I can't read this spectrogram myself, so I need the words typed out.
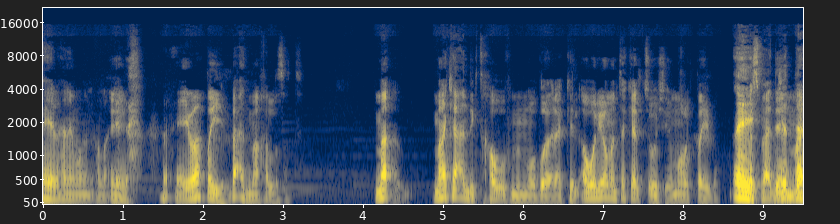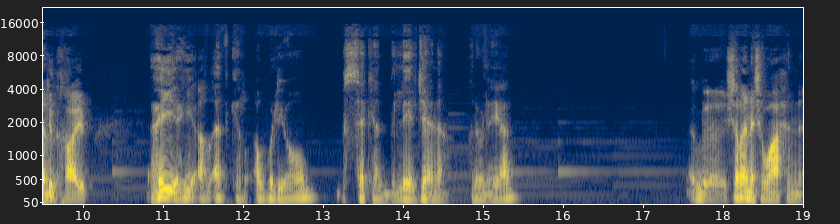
اي ال honeymoon الله إيه. يهديك. أيوه. طيب بعد ما خلصت ما ما كان عندك تخوف من موضوع الاكل أول يوم انت اكلت سوشي أمورك طيبة. اي بس بعدين ما كنت خايف؟ هي هي أذكر أول يوم بالسكن بالليل جعنا أنا والعيال. شرينا شواحن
